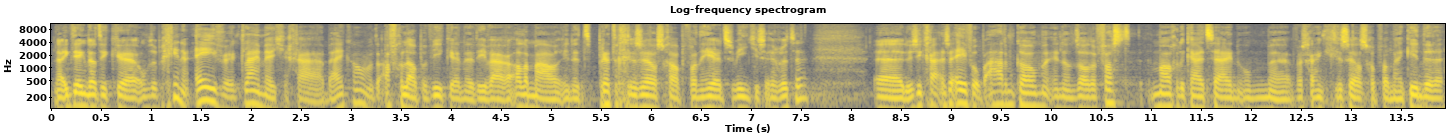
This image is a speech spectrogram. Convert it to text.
Nou, ik denk dat ik uh, om te beginnen even een klein beetje ga bijkomen. Want de afgelopen weekenden die waren allemaal in het prettige gezelschap... van Heerts, Wintjes en Rutte. Uh, dus ik ga eens even op adem komen. En dan zal er vast mogelijkheid zijn om uh, waarschijnlijk gezelschap van mijn kinderen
